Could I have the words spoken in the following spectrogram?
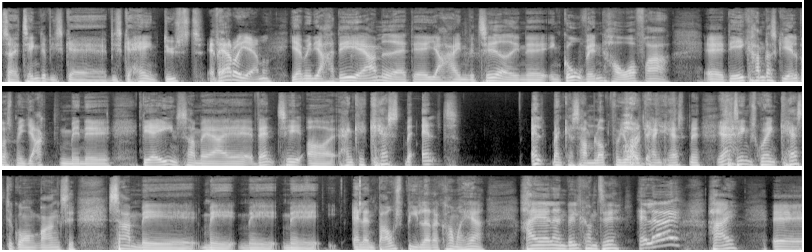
Så jeg tænkte, at vi skal, vi skal have en dyst. ja hvad har du i ærmet? Jamen, jeg har det i ærmet, at øh, jeg har inviteret en, øh, en god ven herovre fra. Øh, det er ikke ham, der skal hjælpe os med jagten, men øh, det er en, som er øh, vant til, at han kan kaste med alt. Alt, man kan samle op for jorden, kan han kaste med. Ja. Så jeg tænkte, vi skulle have en kastekonkurrence sammen med, med, med, med Allan Bagspiler, der kommer her. Hej Allan, velkommen til. Halløj! Hej. Øh,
